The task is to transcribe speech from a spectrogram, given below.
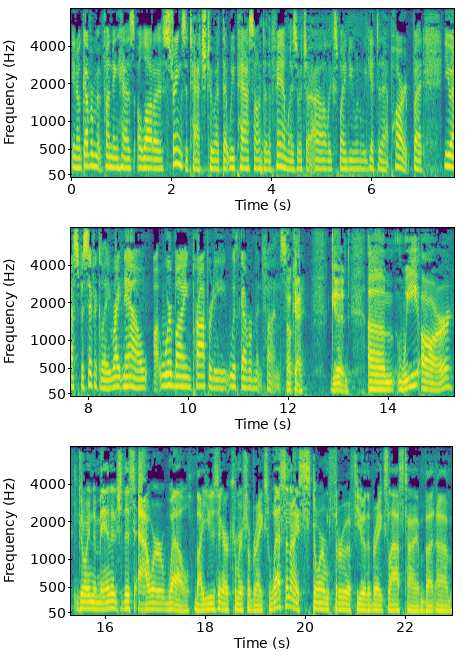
you know, government funding has a lot of strings attached to it that we pass on to the families, which I'll explain to you when we get to that part. But you asked specifically. Right now, uh, we're buying property with government funds. Okay. Good. Um, we are going to manage this hour well by using our commercial breaks. Wes and I stormed through a few of the breaks last time, but um,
